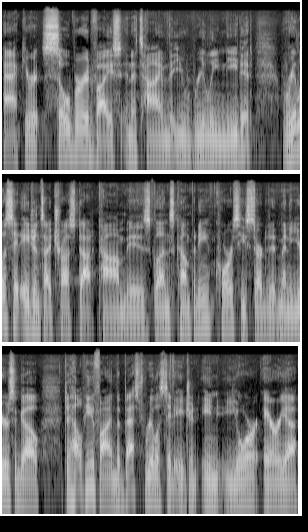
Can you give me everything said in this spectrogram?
accurate, sober advice in a time that you really need it. RealestateAgentsITrust.com is Glenn's company. Of course, he started it many years ago to help you find the best real estate agent in your area.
